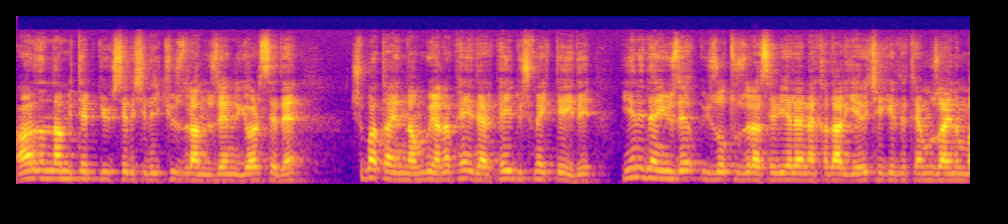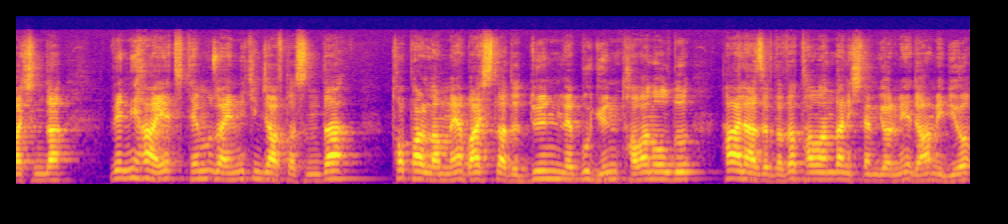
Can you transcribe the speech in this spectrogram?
Ardından bir tepki yükselişiyle 200 liranın üzerini görse de Şubat ayından bu yana peyderpey düşmekteydi. Yeniden 100'e 130 lira seviyelerine kadar geri çekildi Temmuz ayının başında ve nihayet Temmuz ayının ikinci haftasında toparlanmaya başladı. Dün ve bugün tavan oldu. Halihazırda da tavandan işlem görmeye devam ediyor.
